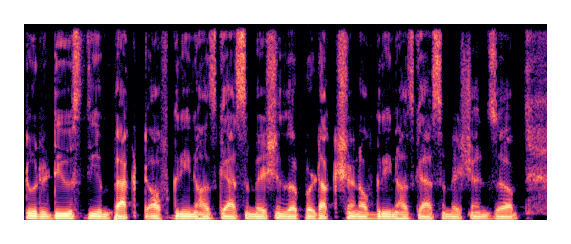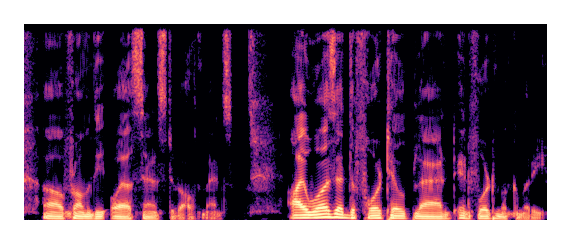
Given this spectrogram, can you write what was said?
to reduce the impact of greenhouse gas emissions or production of greenhouse gas emissions from the oil sands developments. I was at the Fort Hill plant in Fort McMurray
